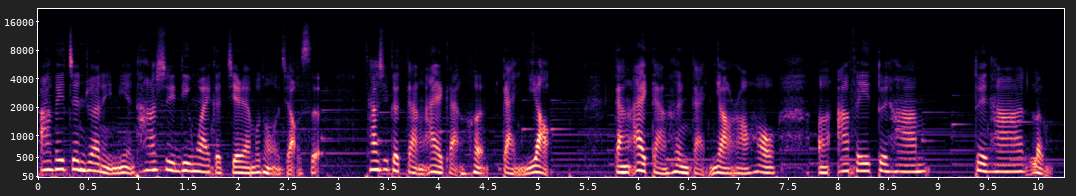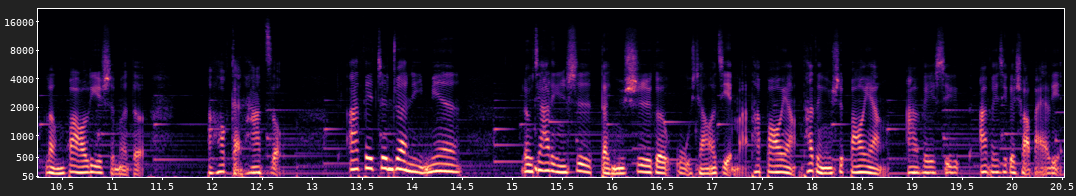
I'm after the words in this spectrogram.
阿飞正传》里面，她是另外一个截然不同的角色，她是一个敢爱敢恨敢要。敢爱敢恨敢要，然后，呃，阿飞对他，对他冷冷暴力什么的，然后赶他走。阿飞正传里面，刘嘉玲是等于是个五小姐嘛，她包养她等于是包养阿飞，是阿飞是一个小白脸。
